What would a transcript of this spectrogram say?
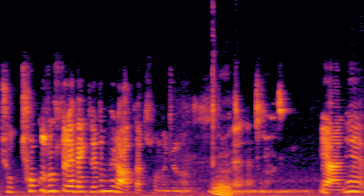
Çok çok uzun süre bekledim mülakat sonucunu. Evet. Ee, yani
